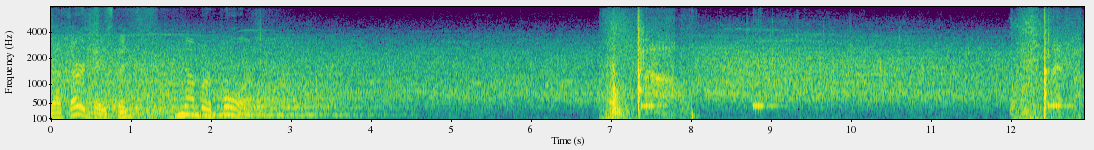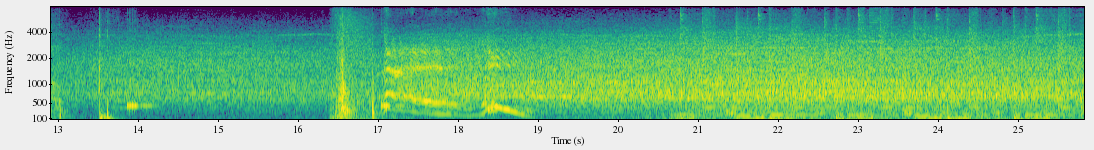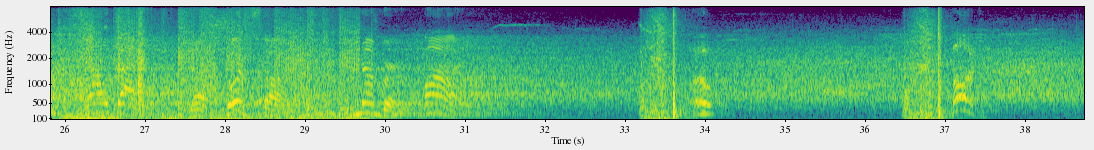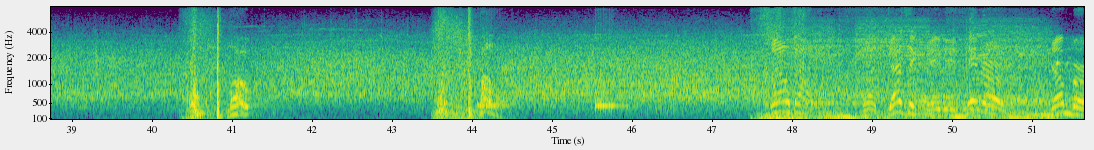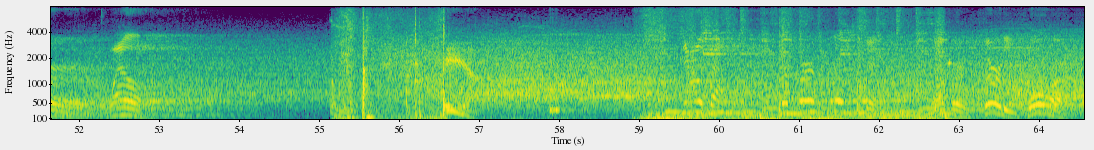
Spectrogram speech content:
The third baseman, number four. Ball. Now batting, the designated hitter, number 12. Yeah. Now batting, the first baseman, number 34.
